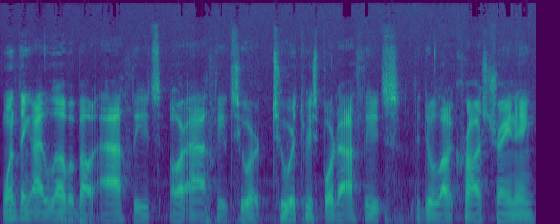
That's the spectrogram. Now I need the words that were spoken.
one thing I love about athletes are athletes who are two or three sport athletes. They do a lot of cross training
